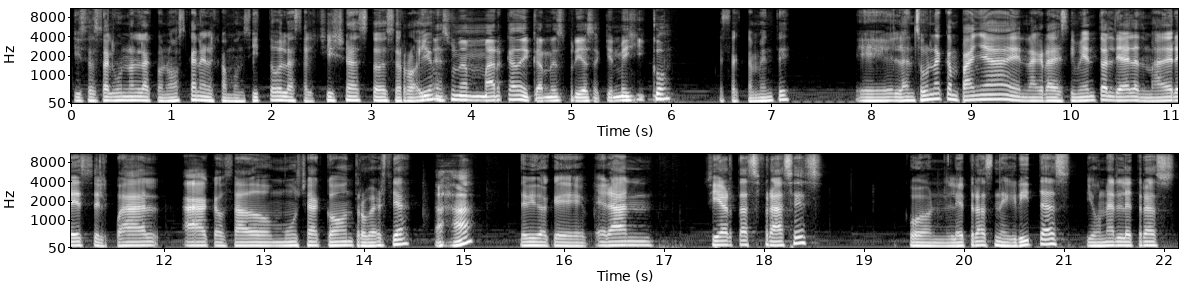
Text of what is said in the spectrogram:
quizás algunos la conozcan, el jamoncito, las salchichas, todo ese rollo. Es una marca de carnes frías aquí en México. Exactamente. Eh, lanzó una campaña en agradecimiento al Día de las Madres, el cual ha causado mucha controversia Ajá. debido a que eran ciertas frases con letras negritas y unas letras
